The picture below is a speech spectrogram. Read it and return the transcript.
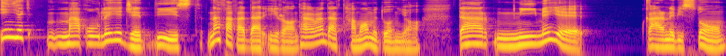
این یک مقوله جدی است نه فقط در ایران تقریبا در تمام دنیا. در نیمه قرن بیستم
